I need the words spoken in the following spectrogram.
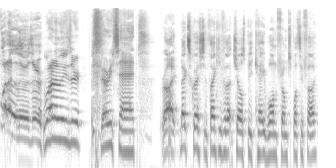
What a loser! what a loser. Very sad. Right, next question. Thank you for that, Charles BK1 from Spotify.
